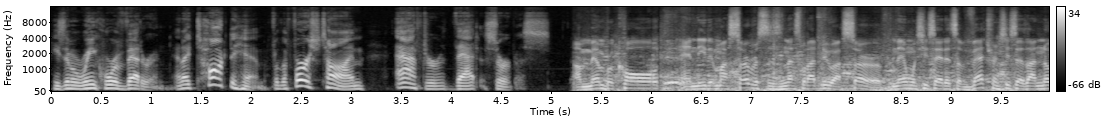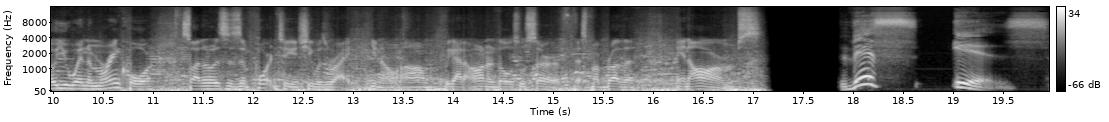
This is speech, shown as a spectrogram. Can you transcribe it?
He's a Marine Corps veteran, and I talked to him for the first time after that service a member called and needed my services, and that's what I do. I serve. And then when she said it's a veteran, she says, "I know you were in the Marine Corps, so I know this is important to you." And she was right. You know, um, we got to honor those who serve. That's my brother in arms. This is.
